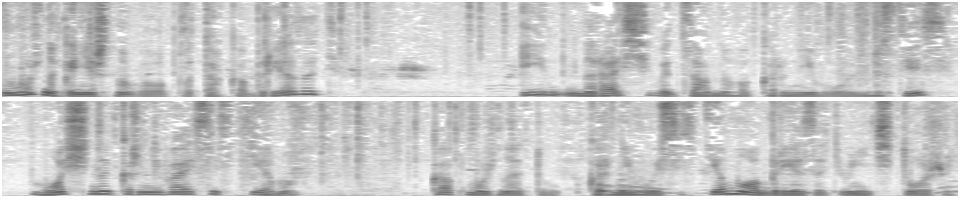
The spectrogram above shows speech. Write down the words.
Можно, конечно, было вот так обрезать и наращивать заново корневую. Но здесь мощная корневая система. Как можно эту корневую систему обрезать, уничтожить?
